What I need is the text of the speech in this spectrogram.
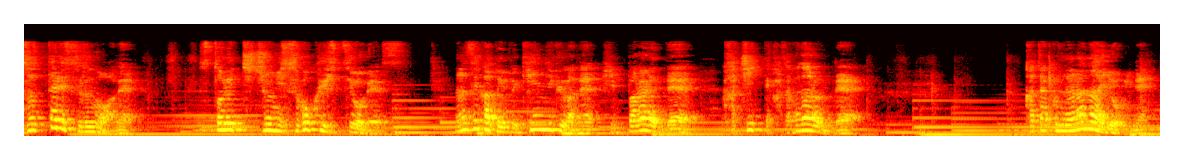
吸ったりするのはねストレッチ中にすごく必要です。なぜかというと筋肉がね引っ張られてカチッて硬くなるんで硬くならないようにね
